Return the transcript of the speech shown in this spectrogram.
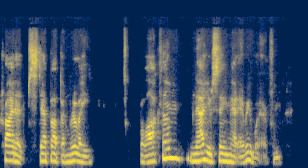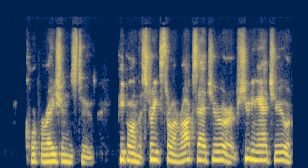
try to step up and really block them. Now you're seeing that everywhere from corporations to people on the streets throwing rocks at you or shooting at you or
